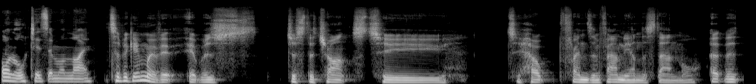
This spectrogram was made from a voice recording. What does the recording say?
on autism online? To begin with, it, it was just a chance to to help friends and family understand more. At the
